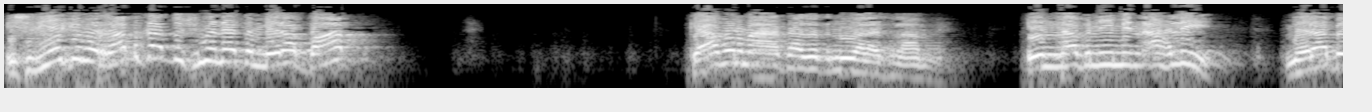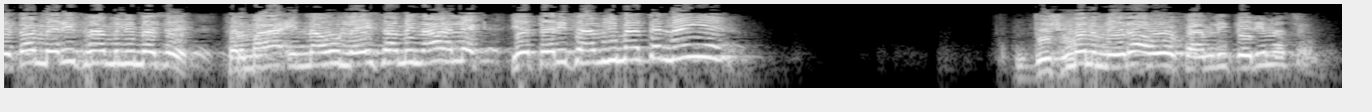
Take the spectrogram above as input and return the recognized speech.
اس لیے کہ وہ رب کا دشمن ہے تو میرا باپ کیا فرمایا تھا حضرت نور علیہ السلام نے؟ ان نبنی من اہلی، میرا بیٹا میری فیملی میں سے۔ فرمایا ان لئی من اہلک، یہ تیری فیملی میں سے نہیں ہے۔ دشمن میرا ہو فیملی تیری میں سے۔ ہو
